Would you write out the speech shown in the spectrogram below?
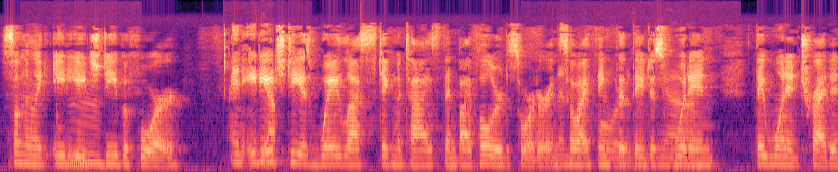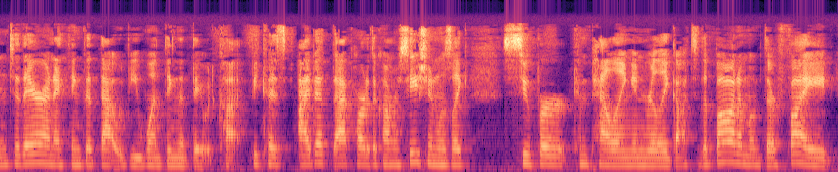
something like ADHD Mm. before. And ADHD is way less stigmatized than bipolar disorder. And Than so I think that they just yeah. wouldn't, they wouldn't tread into there. And I think that that would be one thing that they would cut because I bet that part of the conversation was like super compelling and really got to the bottom of their fight.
